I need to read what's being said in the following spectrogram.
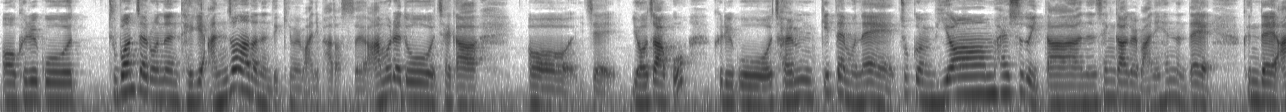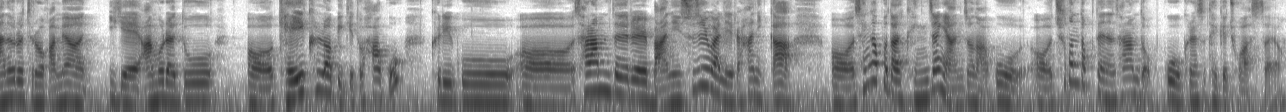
어, 그리고 두 번째로는 되게 안전하다는 느낌을 많이 받았어요. 아무래도 제가 어 이제 여자고 그리고 젊기 때문에 조금 위험할 수도 있다는 생각을 많이 했는데 근데 안으로 들어가면 이게 아무래도 어 게이 클럽이기도 하고 그리고 어 사람들을 많이 수질 관리를 하니까 어 생각보다 굉장히 안전하고 어 추근덕대는 사람도 없고 그래서 되게 좋았어요.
